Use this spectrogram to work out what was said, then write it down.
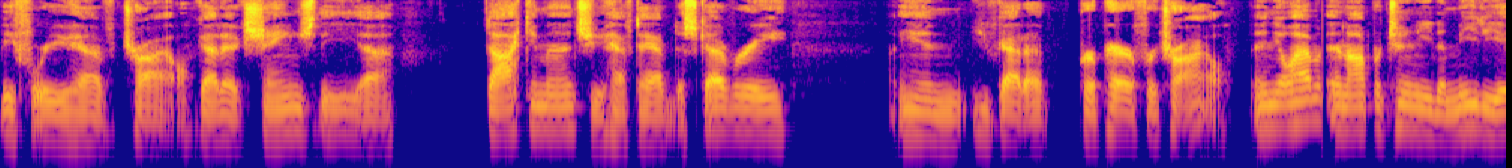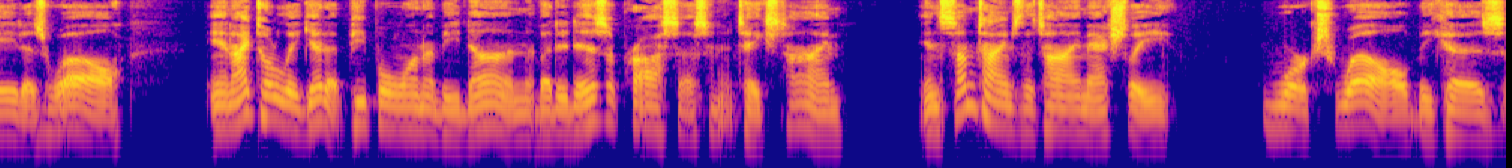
before you have trial. Got to exchange the uh, documents. You have to have discovery and you've got to prepare for trial and you'll have an opportunity to mediate as well and I totally get it. People want to be done, but it is a process and it takes time. And sometimes the time actually works well because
